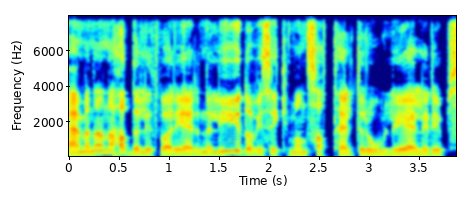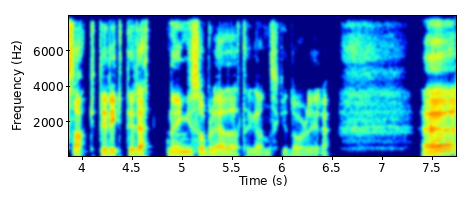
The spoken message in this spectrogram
Eh, men den hadde litt varierende lyd, og hvis ikke man satt helt rolig eller snakket i riktig retning, så ble dette ganske dårligere. Eh,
